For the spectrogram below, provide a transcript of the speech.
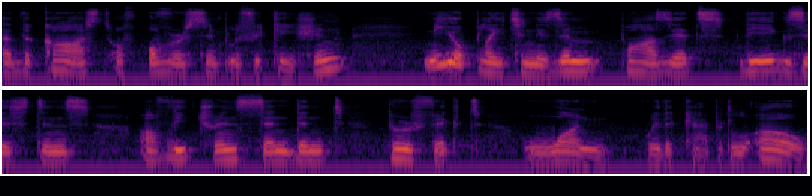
at the cost of oversimplification, Neoplatonism posits the existence of the transcendent, perfect One with a capital O,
